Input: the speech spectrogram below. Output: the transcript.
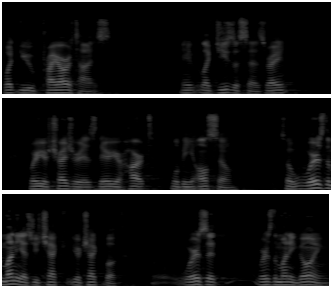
what you prioritize. Like Jesus says, right? Where your treasure is, there your heart will be also. So where's the money as you check your checkbook? Where's it where's the money going?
